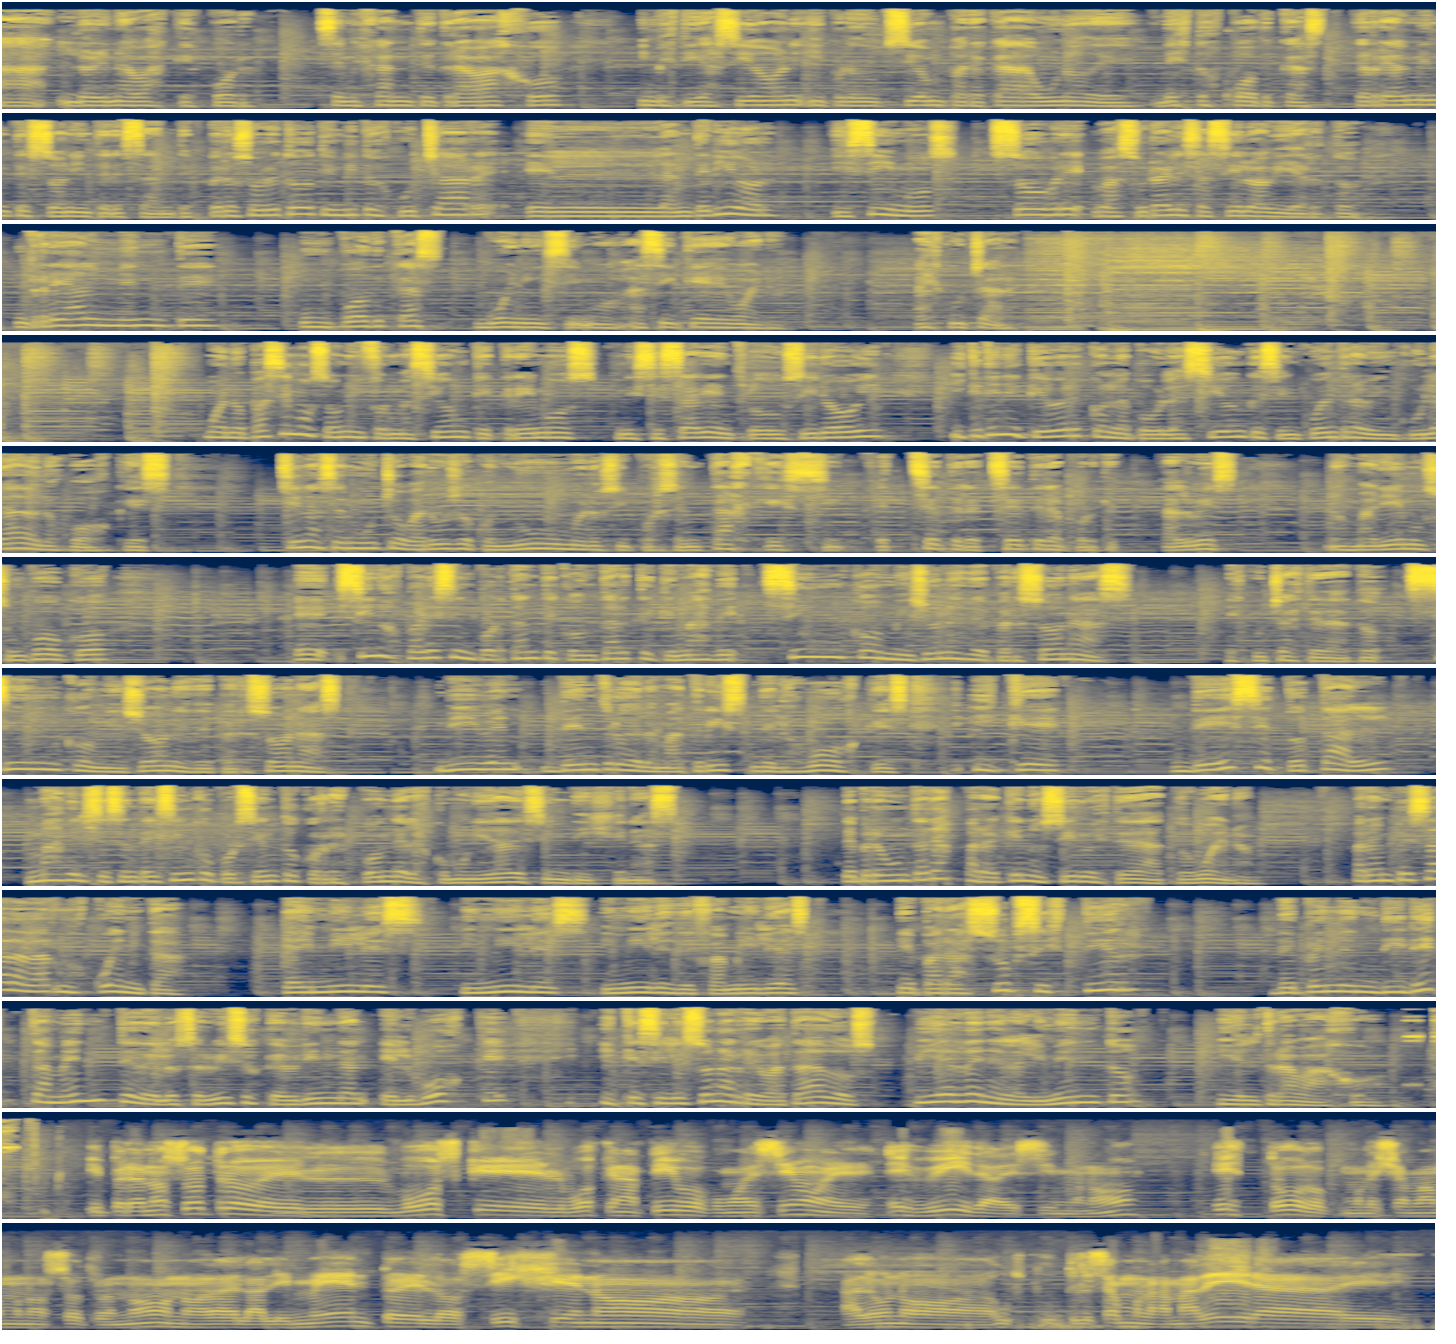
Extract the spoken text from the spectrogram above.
a Lorena Vázquez por semejante trabajo, investigación y producción para cada uno de, estos podcasts que realmente son interesantes. Pero sobre todo te invito a escuchar el anterior que hicimos sobre basurales a cielo abierto. Realmente un podcast buenísimo. Así que bueno, a escuchar. Bueno, pasemos a una información que creemos necesaria introducir hoy y que tiene que ver con la población que se encuentra vinculada a los bosques. Sin hacer mucho barullo con números y porcentajes, etcétera, etcétera, porque tal vez nos mareemos un poco, eh, sí nos parece importante contarte que más de 5 millones de personas, escucha este dato, 5 millones de personas viven dentro de la matriz de los bosques y que de ese total, más del 65% corresponde a las comunidades indígenas. Te preguntarás para qué nos sirve este dato. Bueno, para empezar a darnos cuenta que hay miles y miles y miles de familias que para subsistir dependen directamente de los servicios que brindan el bosque y que si les son arrebatados pierden el alimento y el trabajo. Y para nosotros el bosque, el bosque nativo, como decimos, es, vida, decimos, ¿no? Es todo, como le llamamos nosotros, ¿no? Nos da el alimento, el oxígeno, algunos utilizamos la madera, eh,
